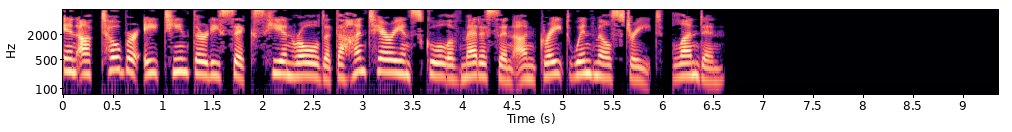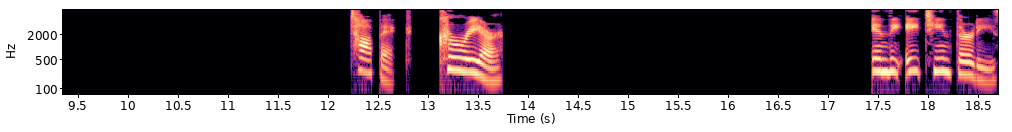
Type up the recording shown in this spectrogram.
In October 1836 he enrolled at the Hunterian School of Medicine on Great Windmill Street, London. Topic. Career In the 1830s,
